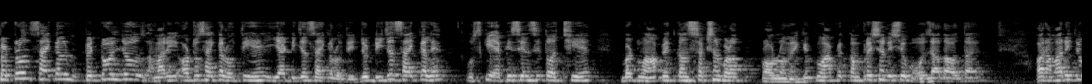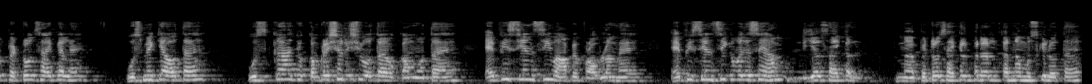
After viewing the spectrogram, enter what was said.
पेट्रोल साइकिल पेट्रोल जो हमारी ऑटो साइकिल होती है या डीजल साइकिल होती है, जो डीजल साइकिल है, उसकी एफिशिएंसी तो अच्छी है बट वहाँ पे कंस्ट्रक्शन बड़ा प्रॉब्लम है, क्योंकि वहाँ पे कंप्रेशन रेशियो बहुत ज़्यादा होता है। और हमारी जो पेट्रोल साइकिल है, उसमें क्या होता है? उसका जो कंप्रेशन रेशियो होता है, वो कम होता है। एफिशिएंसी वहाँ पे प्रॉब्लम है। एफिशिएंसी की वजह से हम डीजल साइकिल पेट्रोल साइकिल पर रन करना मुश्किल होता है।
